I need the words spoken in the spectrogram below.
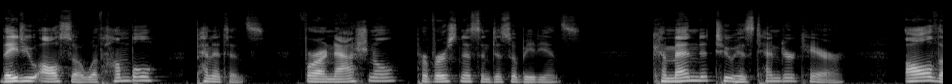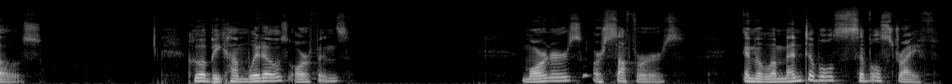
They do also with humble penitence for our national perverseness and disobedience. Commend to his tender care all those who have become widows, orphans, mourners, or sufferers in the lamentable civil strife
